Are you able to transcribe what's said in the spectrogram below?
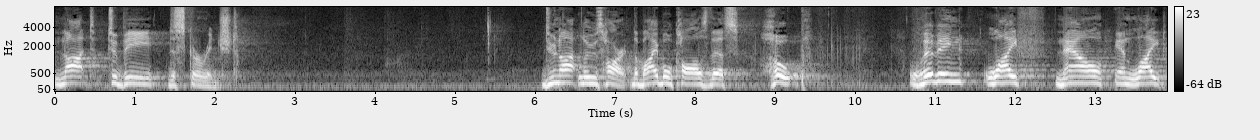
not to be discouraged. Do not lose heart. The Bible calls this hope. Living life now in light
